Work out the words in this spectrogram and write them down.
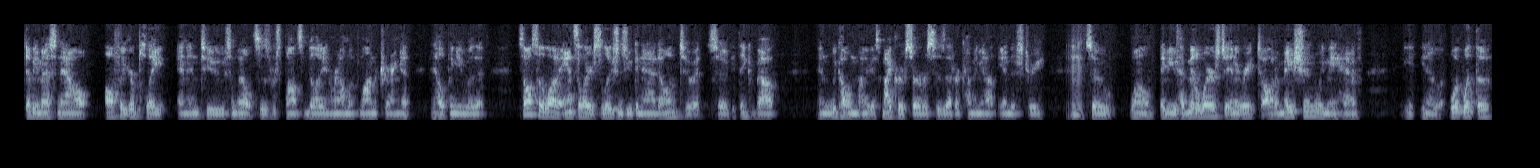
WMS now off of your plate and into someone else's responsibility and realm of monitoring it and helping you with it. It's also a lot of ancillary solutions you can add on to it. So if you think about, and we call them, I guess, microservices that are coming out in the industry. Mm. So while maybe you have middlewares to integrate to automation, we may have, you know, what, what the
